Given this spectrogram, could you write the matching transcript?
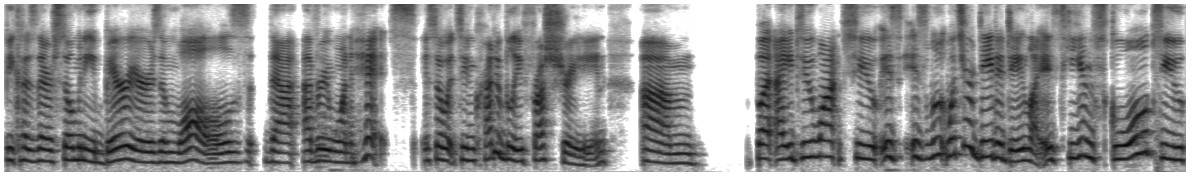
because there's so many barriers and walls that everyone hits. So it's incredibly frustrating. Um, but I do want to is is what's your day to day life? Is he in school? Do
